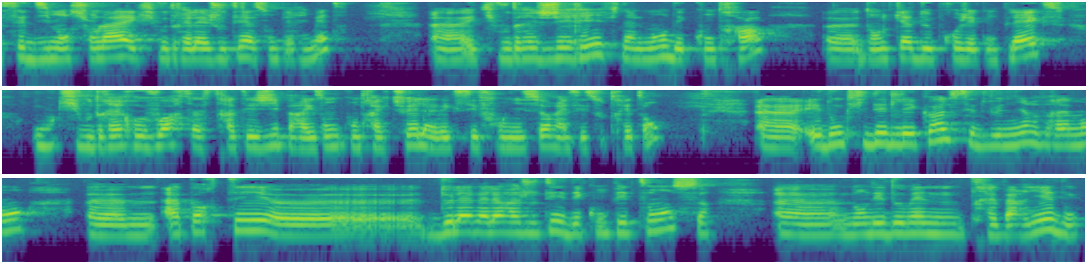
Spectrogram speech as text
cette dimension-là et qui voudrait l'ajouter à son périmètre, et qui voudrait gérer finalement des contrats dans le cadre de projets complexes ou qui voudrait revoir sa stratégie, par exemple contractuelle avec ses fournisseurs et ses sous-traitants. Euh, et donc l'idée de l'école, c'est de venir vraiment euh, apporter euh, de la valeur ajoutée et des compétences dans des domaines très variés, donc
